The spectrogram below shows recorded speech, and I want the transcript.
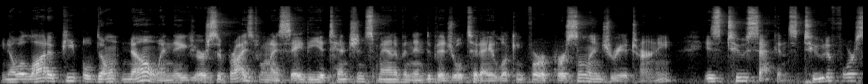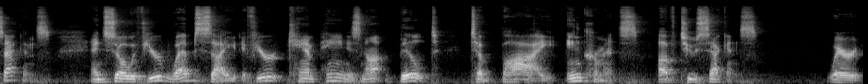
You know, a lot of people don't know and they are surprised when I say the attention span of an individual today looking for a personal injury attorney is 2 seconds, 2 to 4 seconds. And so if your website, if your campaign is not built to buy increments of two seconds where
